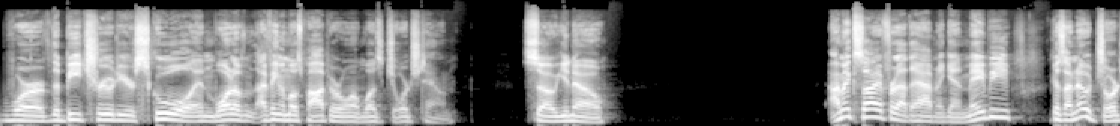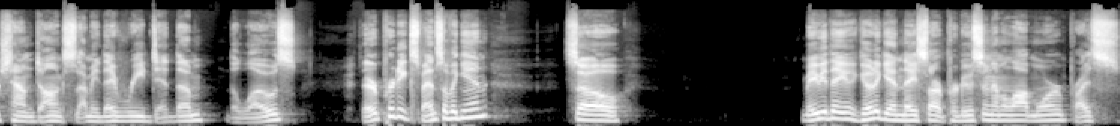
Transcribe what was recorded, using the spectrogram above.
were the be true to your school. And one of them, I think the most popular one was Georgetown. So, you know, I'm excited for that to happen again. Maybe because I know Georgetown dunks, I mean, they redid them, the lows. They're pretty expensive again. So maybe they good again. They start producing them a lot more. Price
